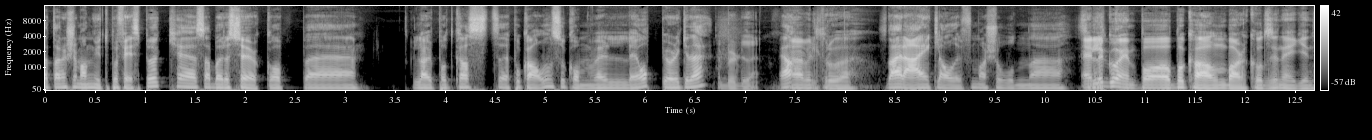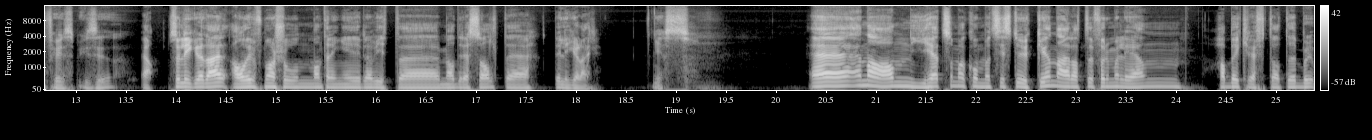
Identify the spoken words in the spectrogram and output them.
et arrangement ute på Facebook, så det er bare å søke opp eh, livepodkast-pokalen, så kommer vel det opp, gjør det ikke det? Jeg burde det. Ja. Jeg vil tro det. Så der er egentlig all informasjonen Eller gå inn på pokalen Barcode sin egen Facebook-side. Ja, Så ligger det der. All informasjon man trenger å vite med adresse og alt, det, det ligger der. Yes. Eh, en annen nyhet som har kommet siste uken, er at Formel 1 har bekrefta at det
